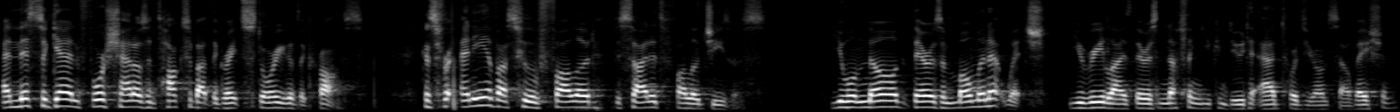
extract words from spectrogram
And this again foreshadows and talks about the great story of the cross. Because for any of us who have followed, decided to follow Jesus, you will know that there is a moment at which you realize there is nothing you can do to add towards your own salvation.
